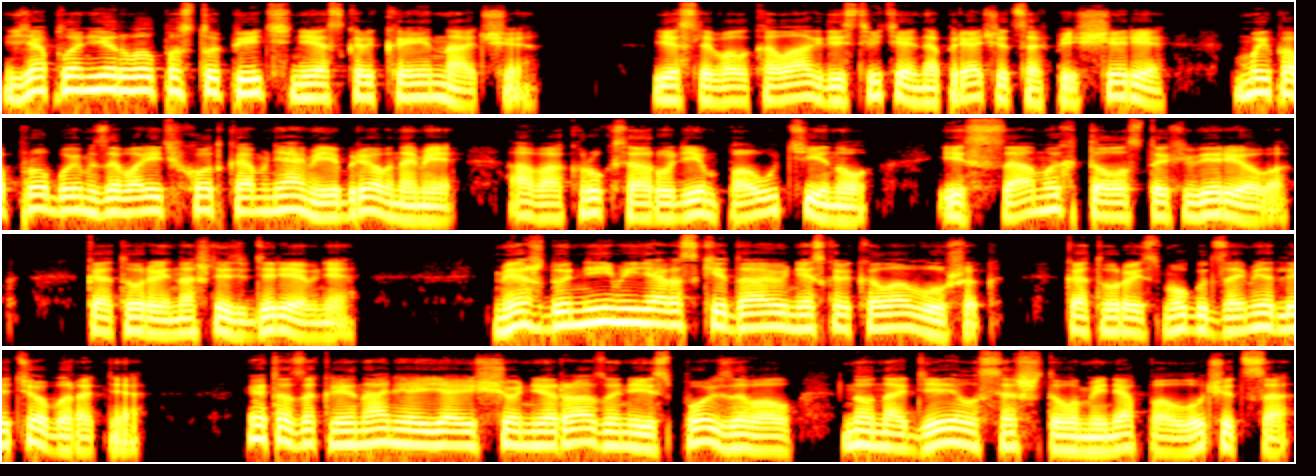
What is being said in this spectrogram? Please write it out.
Я планировал поступить несколько иначе. Если волколак действительно прячется в пещере, мы попробуем завалить вход камнями и бревнами, а вокруг соорудим паутину из самых толстых веревок, которые нашлись в деревне. Между ними я раскидаю несколько ловушек, которые смогут замедлить оборотня. Это заклинание я еще ни разу не использовал, но надеялся, что у меня получится.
